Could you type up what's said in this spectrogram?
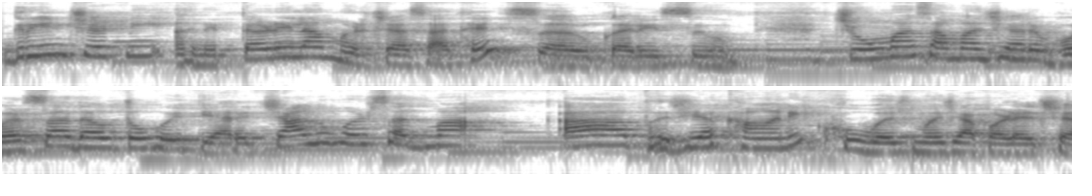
ગ્રીન ચટણી અને તળેલા મરચાં સાથે સર્વ કરીશું. ચોમાસામાં જ્યારે વરસાદ આવતો હોય ત્યારે ચાલુ વરસાદમાં આ ભજીયા ખાવાની ખૂબ જ મજા પડે છે.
